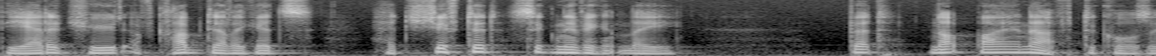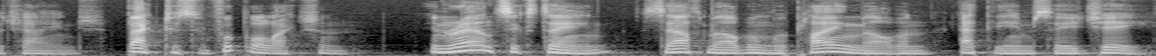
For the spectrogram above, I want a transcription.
The attitude of club delegates had shifted significantly, but not by enough to cause a change. Back to some football action. In round 16, South Melbourne were playing Melbourne at the MCG.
